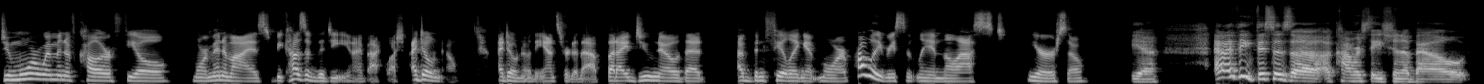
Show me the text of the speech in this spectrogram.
do more women of color feel more minimized because of the DEI backlash? I don't know. I don't know the answer to that, but I do know that I've been feeling it more probably recently in the last year or so. Yeah. And I think this is a, a conversation about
